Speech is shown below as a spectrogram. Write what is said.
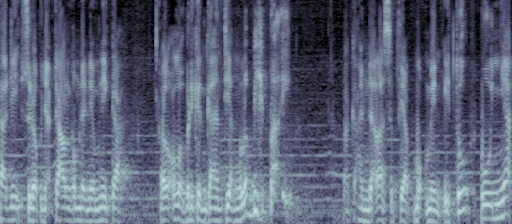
tadi sudah punya calon kemudian dia menikah. Kalau Allah berikan ganti yang lebih baik, maka hendaklah setiap mukmin itu punya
